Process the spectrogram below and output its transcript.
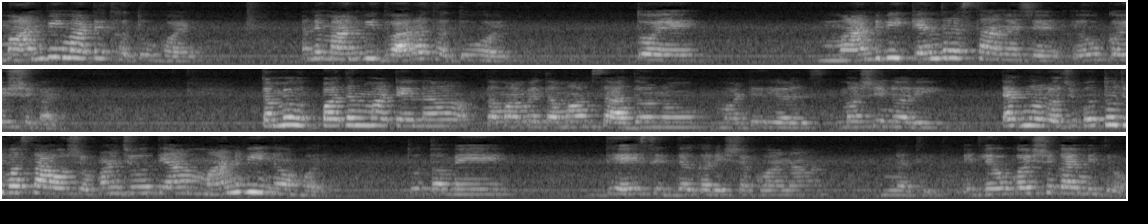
માનવી માટે થતું હોય અને માનવી દ્વારા થતું હોય, તો એ માનવી કેન્દ્ર સ્થાને છે એવું કહી શકાય. તમે ઉત્પાદન માટેના તમામે તમામ સાધનો મટીરિયલ્સ મશીનરી ટેકનોલોજી બધું જ વસાવો પણ જો ત્યાં માનવી ન હોય, તો તમે ધ્યેય સિદ્ધ કરી શકવાના નથી. એટલે એવું કહી શકાય મિત્રો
